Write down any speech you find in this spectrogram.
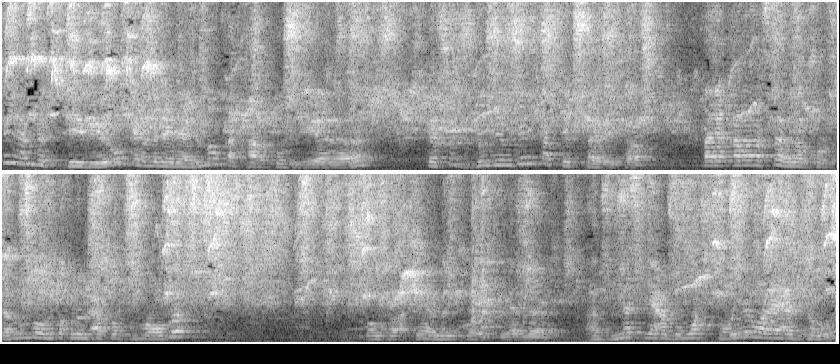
كنعمل الديبيرو كنعمل عليها الماء وكنحركو مزيان كنشد الدنيا ديالي كنعطي الطريقة الطريقة راه سهله الخرجه المهم ندخلوا معكم في الموضوع موضوع كامل ديال هاد الناس اللي عندهم واحد طويل ولا يعزوه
